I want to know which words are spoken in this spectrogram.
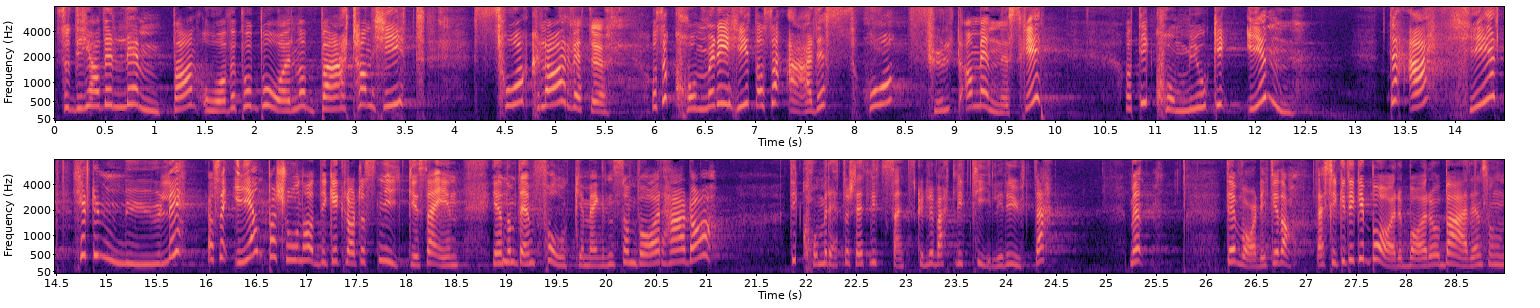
Så de hadde lempa han over på båren og båret han hit. Så klar, vet du. Og så kommer de hit, og så er det så fullt av mennesker at de kommer jo ikke inn. Det er helt, helt umulig. Altså, Én person hadde ikke klart å snike seg inn gjennom den folkemengden som var her da. De kom rett og slett litt seint, skulle vært litt tidligere ute. Men det var det ikke, da. Det er sikkert ikke bare bare å bære en sånn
